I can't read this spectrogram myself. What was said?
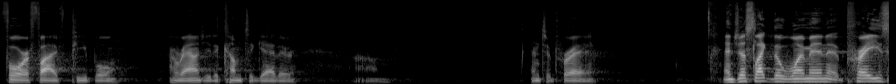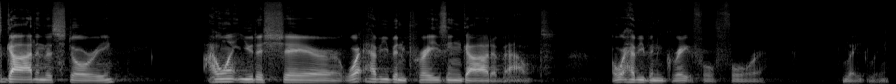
four or five people around you to come together um, and to pray. And just like the woman praised God in the story, I want you to share what have you been praising God about? Or what have you been grateful for lately?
